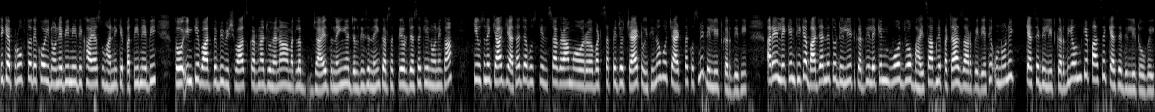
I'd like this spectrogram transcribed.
ठीक है प्रूफ तो देखो इन्होंने भी नहीं दिखाया, सुहानी के पति ने भी तो इनके बात पे भी विश्वास करना जो है ना मतलब जायज़ नहीं है, जल्दी से नहीं कर सकते। और जैसा कि इन्होंने कहा कि उसने क्या किया था, जब उसके इंस्टाग्राम और व्हाट्सएप पे जो चैट हुई थी ना, वो चैट तक उसने डिलीट कर दी थी। अरे, लेकिन ठीक है बाज़ार ने तो डिलीट कर दी, लेकिन वो जो भाई साहब ने पचास हज़ार रुपये दिए थे, उन्होंने कैसे डिलीट कर दिया, उनके पास से कैसे डिलीट हो गई?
